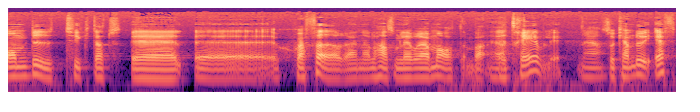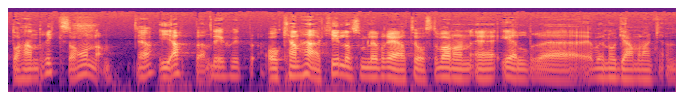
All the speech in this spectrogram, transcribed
om du tyckte att eh, eh, chauffören eller han som levererar maten var, Ja. är trevlig, Ja. så kan du i efterhand dricksa honom ja, i appen. det är skitbra. Och han här killen som levererar till oss, det var någon eh, äldre, jag vet inte hur gammal han kan,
